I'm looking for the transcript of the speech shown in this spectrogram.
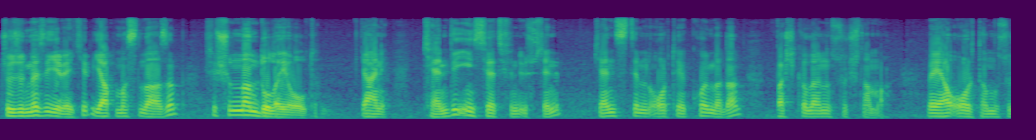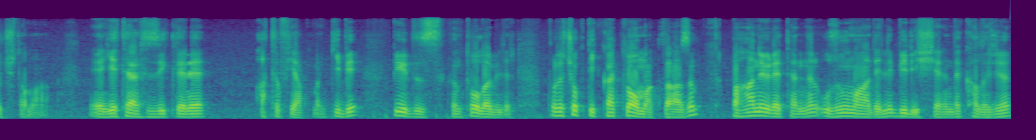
çözülmesi gerekir, yapması lazım. İşte şundan dolayı oldu. Yani kendi inisiyatifini üstlenip kendi sistemini ortaya koymadan başkalarını suçlama veya ortamı suçlama, e, yetersizliklere atıf yapma gibi bir dizi sıkıntı olabilir. Burada çok dikkatli olmak lazım. Bahane üretenler uzun vadeli bir iş yerinde kalıcı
